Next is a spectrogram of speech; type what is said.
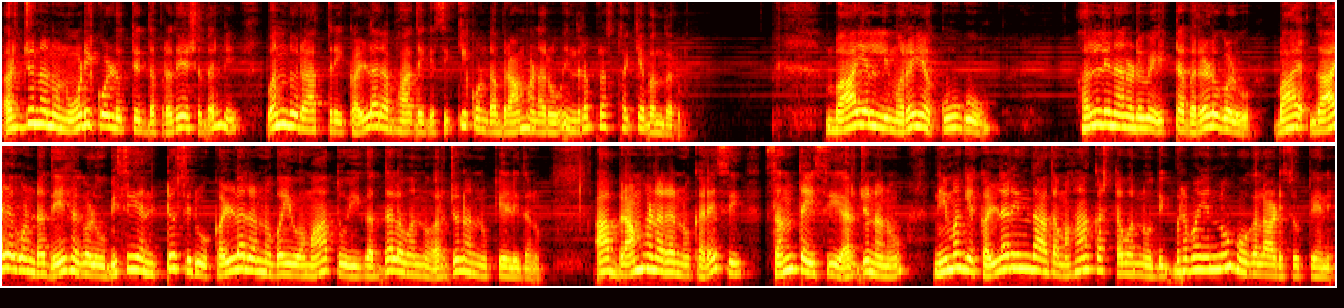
ಅರ್ಜುನನು ನೋಡಿಕೊಳ್ಳುತ್ತಿದ್ದ ಪ್ರದೇಶದಲ್ಲಿ ಒಂದು ರಾತ್ರಿ ಕಳ್ಳರ ಬಾಧೆಗೆ ಸಿಕ್ಕಿಕೊಂಡ ಬ್ರಾಹ್ಮಣರು ಇಂದ್ರಪ್ರಸ್ಥಕ್ಕೆ ಬಂದರು. ಬಾಯಲ್ಲಿ ಮೊರೆಯ ಕೂಗು ಹಲ್ಲಿನ ನಡುವೆ ಇಟ್ಟ ಬೆರಳುಗಳು, ಬಾ, ಗಾಯಗೊಂಡ ದೇಹಗಳು ಬಿಸಿಯ ನಿಟ್ಟುಸಿರು ಕಳ್ಳರನ್ನು ಬೈಯುವ ಮಾತು ಈ ಗದ್ದಲವನ್ನು ಅರ್ಜುನನ್ನು ಕೇಳಿದನು. ಆ ಬ್ರಾಹ್ಮಣರನ್ನು ಕರೆಸಿ, ಸಂತೈಸಿ ಅರ್ಜುನನು, ನಿಮಗೆ ಕಳ್ಳರಿಂದಾದ ಮಹಾಕಷ್ಟವನ್ನು ದಿಗ್ಭ್ರಮೆಯನ್ನೂ ಹೋಗಲಾಡಿಸುತ್ತೇನೆ.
